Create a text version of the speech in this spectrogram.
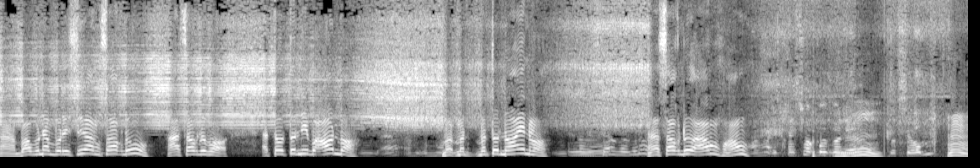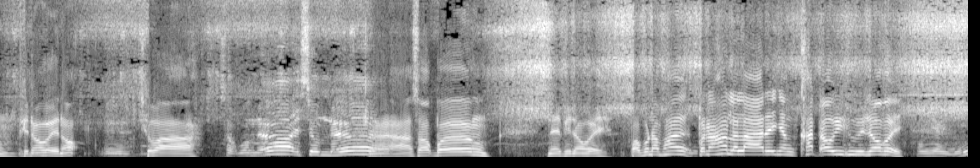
อ่าบ้าบุญน้ำบริเสื่องซอกดูอ่าซอกดูพ่ออะตัวตัวนี้บ่เอาบ่มันมันมันตัวน้อยนะบ่อ่าซอกดูเอาเอาไปชอบเบิ่งก่อนเด้ออืมผสมอืมพี่น้องเอ้ยเนาะเออคือว่า ชอบเบิ่งเด้อไอ้ชมเด้ออ่าอ่าซอกเบิงเนี่ยพี่น้องเอ้ยปะบุญนำให้ปะนะฮะละลาได้ยังคัดเอาอีกพี่น้องเอ้ยบางอย่างนี้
